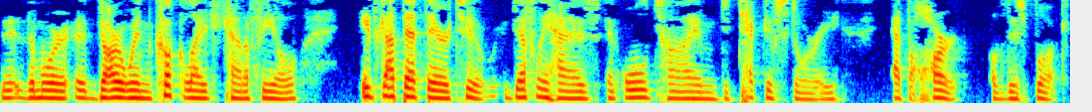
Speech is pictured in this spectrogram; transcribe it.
the, the more uh, Darwyn Cooke-like kind of feel. It's got that there too. It definitely has an old time detective story at the heart of this book.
